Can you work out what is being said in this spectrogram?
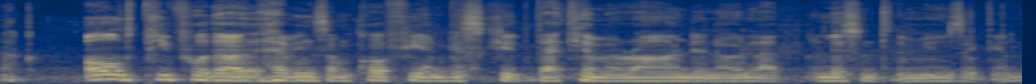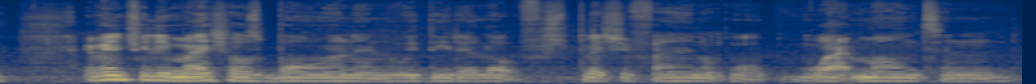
like old people that were having some coffee and biscuit that came around and I like listen to the music. And eventually Maisha was born, and we did a lot of Splashy Fen, White Mountain,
